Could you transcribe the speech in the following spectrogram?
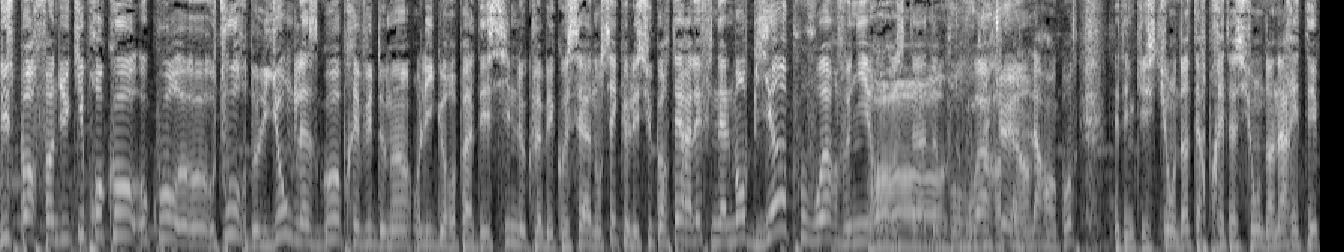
Du sport, fin du quiproquo au cours, euh, autour de Lyon-Glasgow prévu demain en Ligue Europa. Dessine le club écossais a annoncé que les supporters allaient finalement bien pouvoir venir au Oh, stade pour c'est voir hein. la rencontre. C'était une question d'interprétation d'un arrêté.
